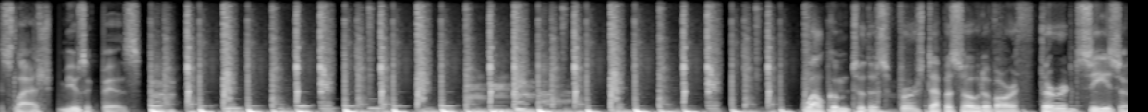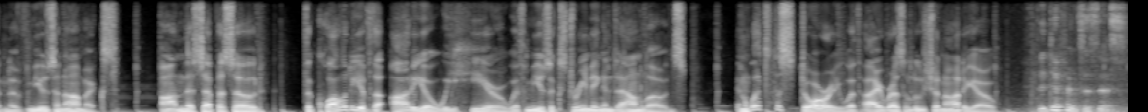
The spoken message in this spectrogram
slash musicbiz. Welcome to this first episode of our third season of Musonomics. On this episode, the quality of the audio we hear with music streaming and downloads. And what's the story with high resolution audio? The difference is this.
